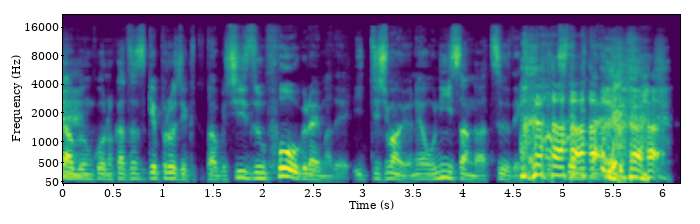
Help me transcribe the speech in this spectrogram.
多分この片付けプロジェクト多分シーズン4ぐらいまで行ってしまうよね。お兄さんが2で解決してみたいな。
